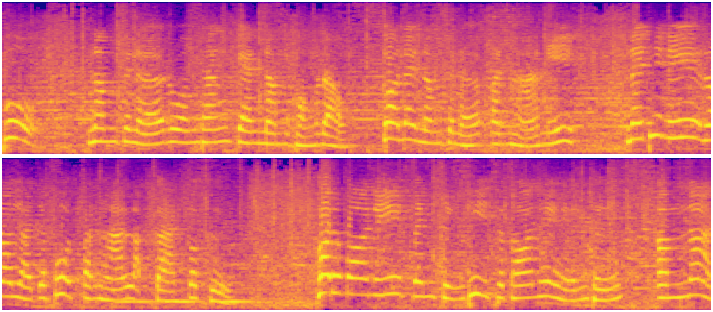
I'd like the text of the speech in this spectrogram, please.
ผู้นำเสนอรวมทั้งแกนนำของเรา ก็ได้นำเสนอปัญหานี้ ในที่นี้เราอยากจะพูดปัญหาหลักการก็คือพรบนี้เป็นสิ่งที่สะท้อนให้เห็นถึงอำนาจ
